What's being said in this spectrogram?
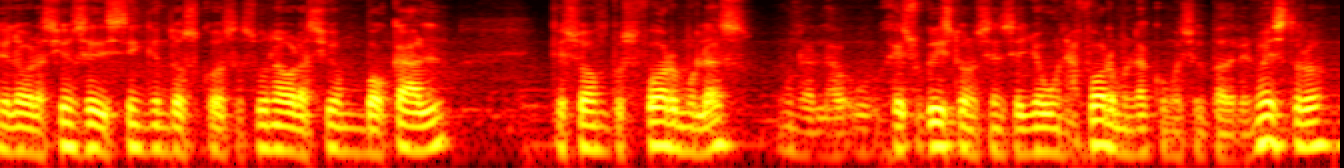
De la oración se distinguen dos cosas. Una oración vocal, que son pues fórmulas. Jesucristo nos enseñó una fórmula, como es el Padre Nuestro,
